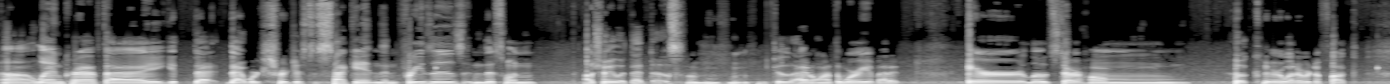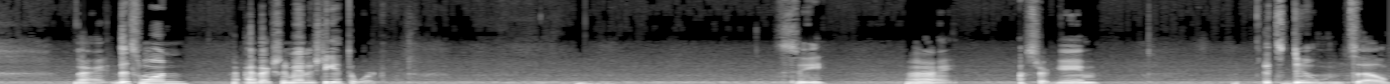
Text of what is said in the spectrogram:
Uh, Landcraft, I get that that works for just a second and then freezes. And this one, I'll show you what that does because I don't have to worry about it. Error, Lodestar home hook or whatever the fuck. All right, this one I've actually managed to get to work. See. Alright. I'll start game. It's Doom, so.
